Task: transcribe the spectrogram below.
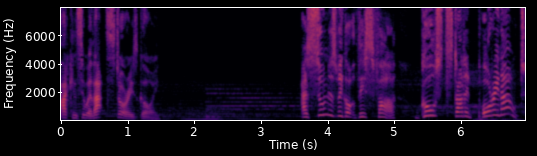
I can see where that story's going. As soon as we got this far, ghosts started pouring out.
